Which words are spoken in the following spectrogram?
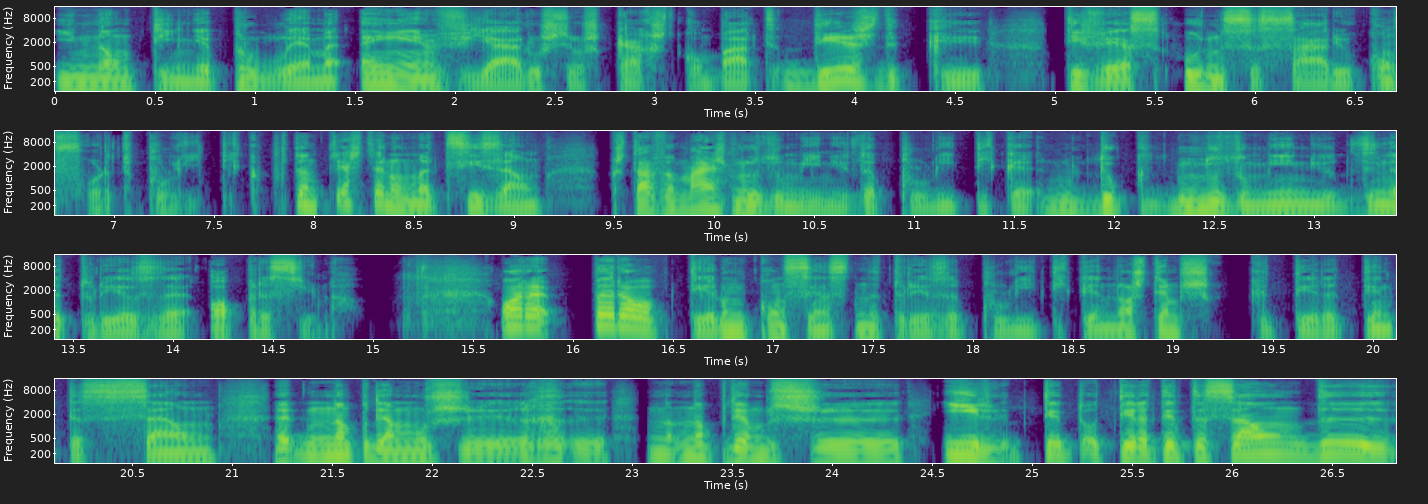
e não tinha problema em enviar os seus carros de combate desde que tivesse o necessário conforto político. Portanto, esta era uma decisão que estava mais no domínio da política do que no domínio de natureza operacional. Ora, para obter um consenso de natureza política, nós temos que ter a tentação, eh, não podemos, eh, não podemos eh, ir ter a tentação de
